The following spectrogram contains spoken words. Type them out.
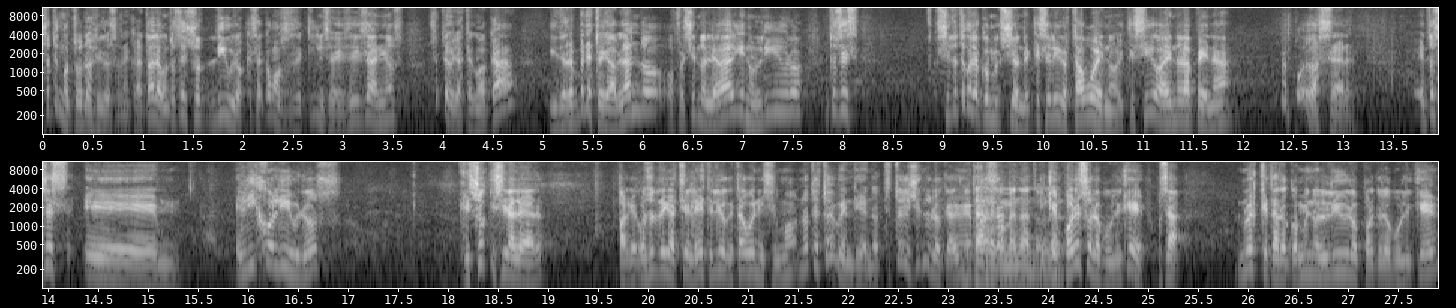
Yo tengo todos los libros en el catálogo. Entonces yo libros que sacamos hace 15, 16 años, yo todavía los tengo acá. Y de repente estoy hablando, ofreciéndole a alguien un libro. Entonces, si no tengo la convicción de que ese libro está bueno y que sigue valiendo la pena, lo puedo hacer. Entonces, eh, elijo libros que yo quisiera leer, para que cuando yo te diga, che, lee este libro que está buenísimo, no te estoy vendiendo, te estoy diciendo lo que a mí Me me, estás pasa recomendando, y que por eso lo publiqué. O sea, no es que te recomiendo el libro porque lo publiqué,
